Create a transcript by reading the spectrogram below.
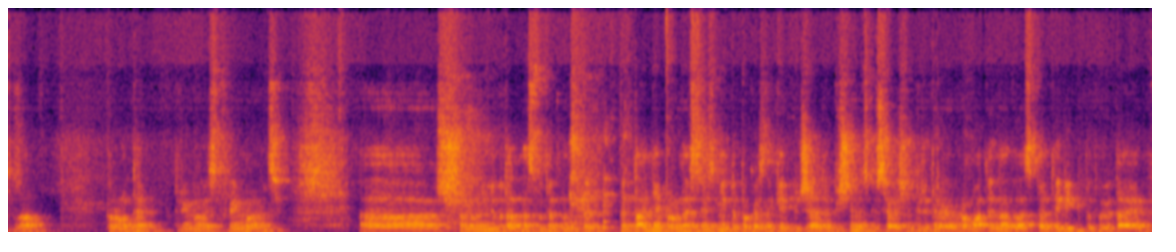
Хто за? Проти? Тримались, приймаються. Е, Шановні депутати, наступне питання про внесення змін до показників бюджету Піщанської селищної територіальної громади на 25 рік. Доповідає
